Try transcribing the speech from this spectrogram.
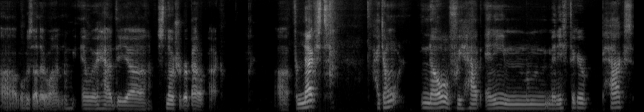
uh, what was the other one? And we had the uh, Snow Trooper Battle Pack. Uh, for next, I don't know if we have any minifigure packs.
